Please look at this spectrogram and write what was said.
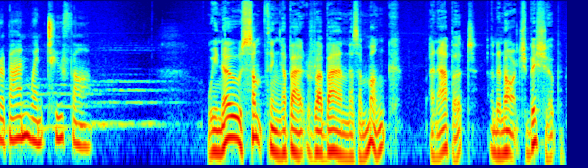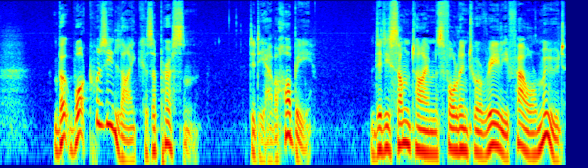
Raban went too far. We know something about Raban as a monk, an abbot, and an archbishop, but what was he like as a person? Did he have a hobby? Did he sometimes fall into a really foul mood?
